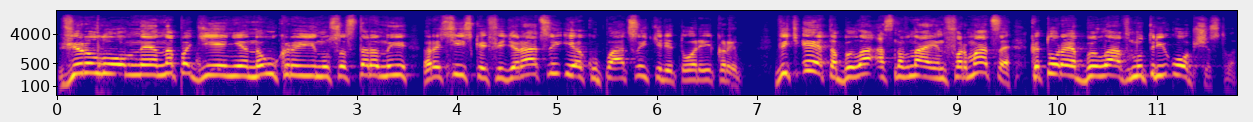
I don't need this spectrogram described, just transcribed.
вероломное нападение на Украину со стороны Российской Федерации и оккупации территории Крым. Ведь это была основная информация, которая была внутри общества.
